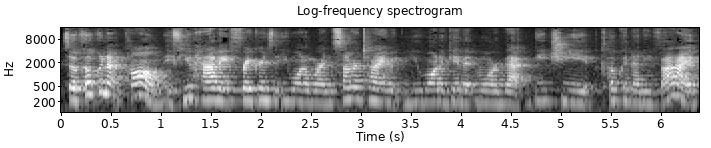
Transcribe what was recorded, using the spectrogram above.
So coconut palm, if you have a fragrance that you want to wear in the summertime, you want to give it more of that beachy coconutty vibe,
